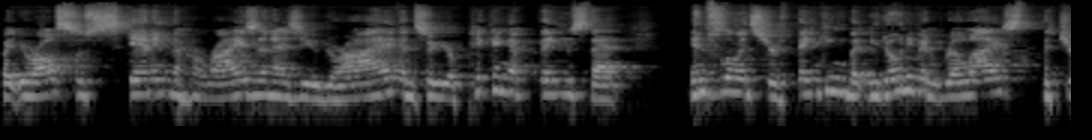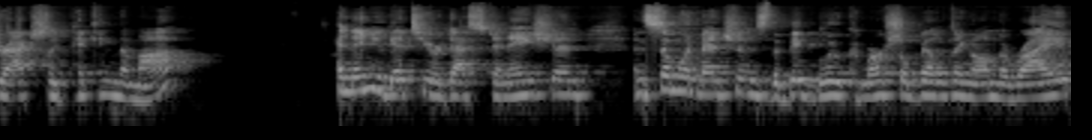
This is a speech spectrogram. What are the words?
but you're also scanning the horizon as you drive. And so you're picking up things that influence your thinking, but you don't even realize that you're actually picking them up. And then you get to your destination and someone mentions the big blue commercial building on the right.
